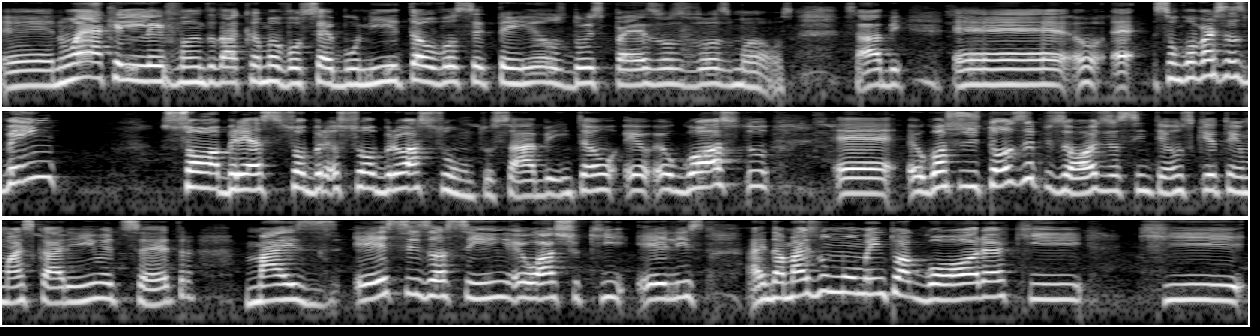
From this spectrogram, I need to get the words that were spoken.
É, não é aquele levando da cama, você é bonita ou você tem os dois pés ou as duas mãos, sabe? É, é, são conversas bem sóbrias sobre, sobre o assunto, sabe? Então, eu, eu gosto... É, eu gosto de todos os episódios, assim, tem uns que eu tenho mais carinho, etc. Mas esses, assim, eu acho que eles... Ainda mais num momento agora que... que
